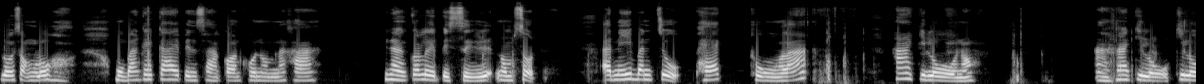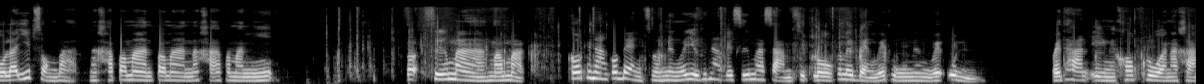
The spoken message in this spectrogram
โลสองโล หมู่บ้านใกล้ ๆ เป็นสากรโคนมนะคะ พี่นางก็เลยไปซื้อนมสด อันนี้บรรจุแพ็คถุงละห้ากิโลเนาะอ่าห้ากิโลกิโลละยี่สิบสองบาทนะคะ ประมาณประมาณนะคะ ประมาณนี้ ก็ซื้อมามาหมัก ก็พี่นางก็แบ่งส่วนหนึ่งไว้อยู่พี่นางไปซื้อมาสามสิบโลก็เลยแบ่งไว้ถุงหนึ่งไว้อุ่น ไว้ทานเองในครอบครัวนะคะ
